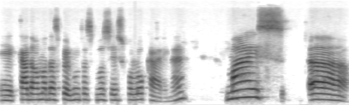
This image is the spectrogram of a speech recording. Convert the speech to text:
é, cada uma das perguntas que vocês colocarem, né? Mas ah,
